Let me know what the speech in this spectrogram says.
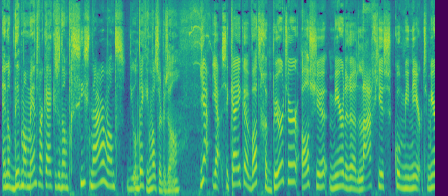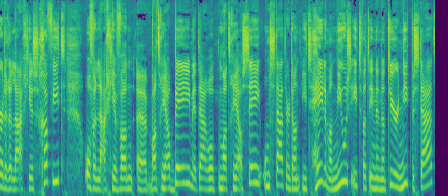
En op dit moment, waar kijken ze dan precies naar? Want die ontdekking was er dus al. Ja, ja, ze kijken wat gebeurt er als je meerdere laagjes combineert. Meerdere laagjes grafiet of een laagje van eh, materiaal B met daarop materiaal C. Ontstaat er dan iets helemaal nieuws, iets wat in de natuur niet bestaat.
